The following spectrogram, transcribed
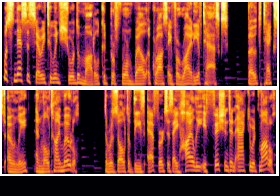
was necessary to ensure the model could perform well across a variety of tasks, both text-only and multimodal. The result of these efforts is a highly efficient and accurate model.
